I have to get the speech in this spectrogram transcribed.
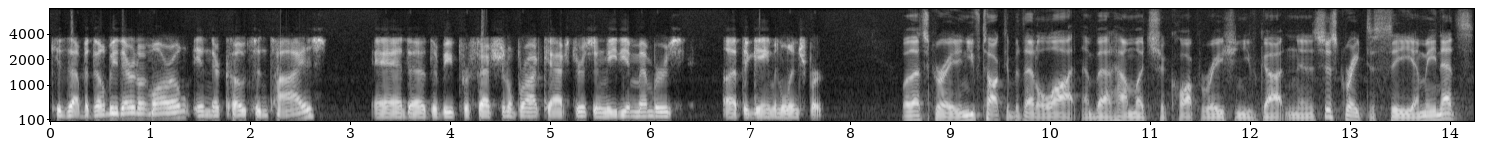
kids out, but they'll be there tomorrow in their coats and ties, and uh, to be professional broadcasters and media members uh, at the game in Lynchburg. Well, that's great, and you've talked about that a lot about how much cooperation you've gotten, and it's just great to see. I mean, that's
